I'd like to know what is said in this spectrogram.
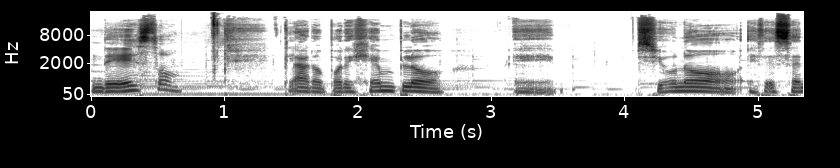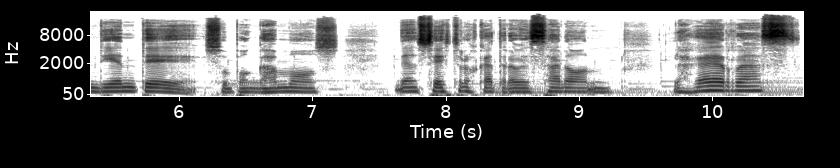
de eso. Claro, por ejemplo, eh, si uno es descendiente, supongamos, de ancestros que atravesaron las guerras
